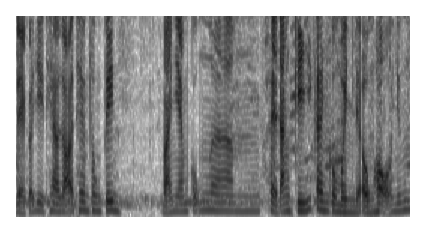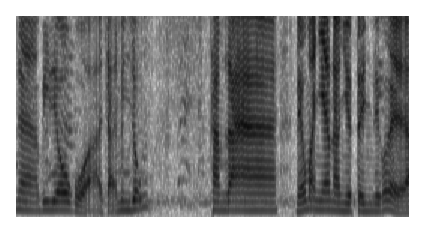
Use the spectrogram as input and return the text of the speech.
để có gì theo dõi thêm thông tin và anh em cũng uh, có thể đăng ký kênh của mình để ủng hộ những uh, video của trại Minh Dũng. Tham gia nếu mà anh em nào nhiệt tình thì có thể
